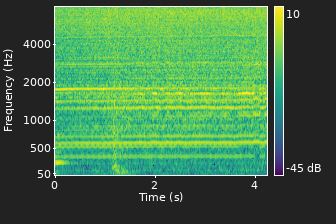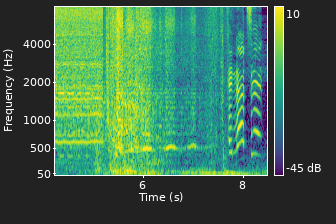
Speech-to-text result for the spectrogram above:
And that's it.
